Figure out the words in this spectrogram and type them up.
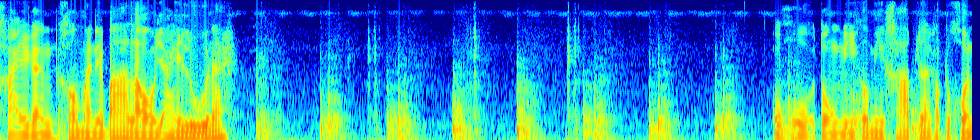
ใครกันเข้ามาในบ้านเราอย่าให้รู้นะ โอ้โห ตรงนี้ก็มีคราบเลือดครับทุกคน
